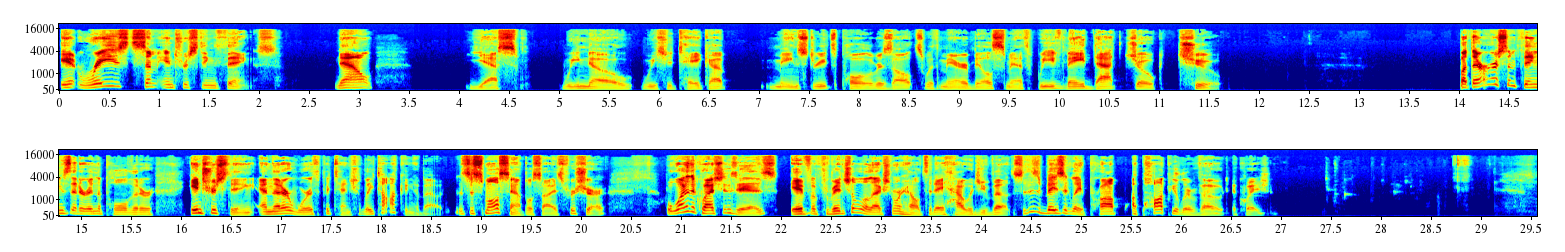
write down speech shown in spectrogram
it raised some interesting things. Now, yes, we know we should take up Mainstreet's poll results with Mayor Bill Smith. We've made that joke too. But there are some things that are in the poll that are interesting and that are worth potentially talking about. It's a small sample size for sure. But one of the questions is if a provincial election were held today, how would you vote? So this is basically a prop a popular vote equation.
